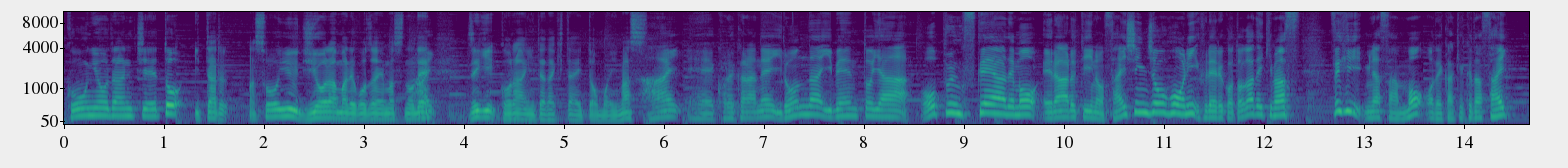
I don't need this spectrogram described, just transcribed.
工業団地へと至る、まあ、そういうジオラマでございますので、はい。ぜひご覧いただきたいと思います。はい、えーこれからねいろんなイベントやオープンスクエアでも LRT の最新情報に触れることができます。ぜひ皆さんもお出かけください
